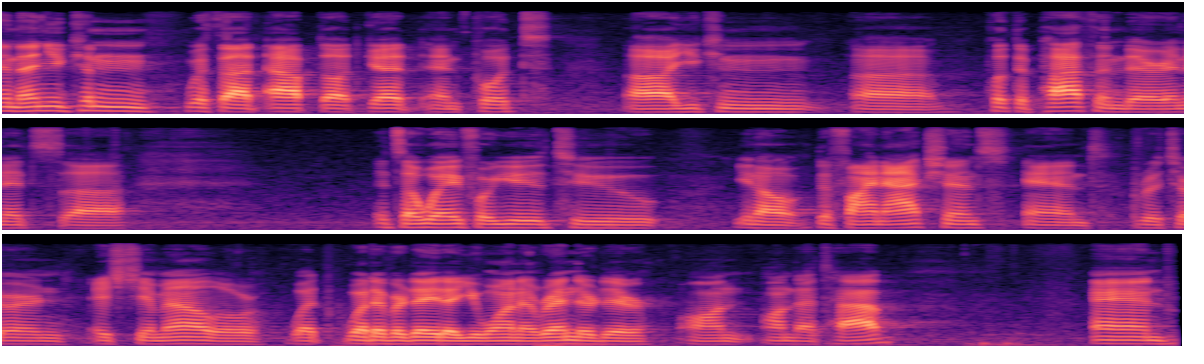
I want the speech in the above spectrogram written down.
and then you can, with that app.get and put, you can uh, put the path in there, and it's, uh, it's a way for you to you know, define actions and return HTML or what, whatever data you want to render there on, on that tab. And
